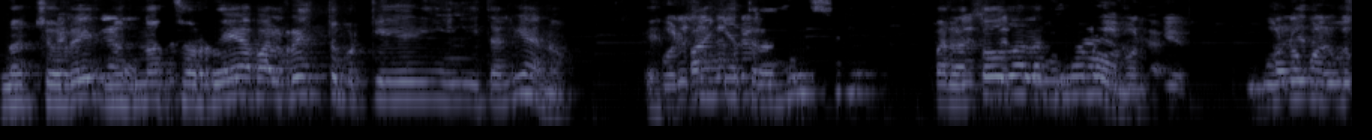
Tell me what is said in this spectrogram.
No, chorrea, no, chorrea para el resto porque es en italiano. España traduce para toda Latinoamérica. Uno cuando,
